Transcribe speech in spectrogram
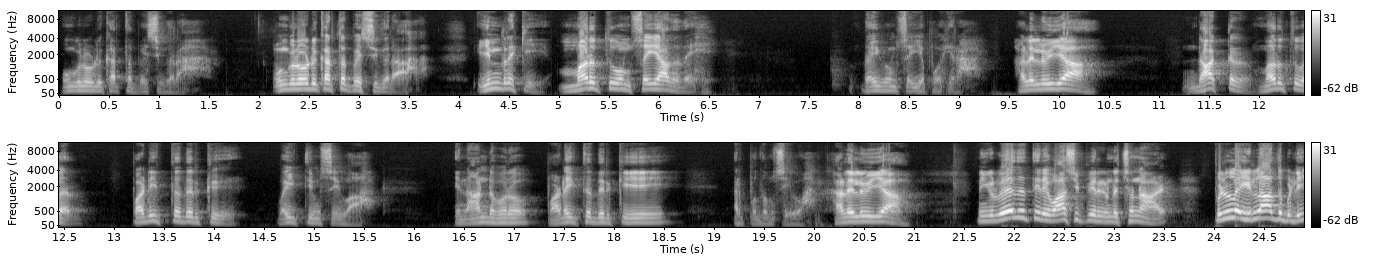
உங்களோடு கர்த்தர் பேசுகிறார். உங்களோடு கர்த்தர் பேசுகிறார். இன்றைக்கு மருத்துவம் செய்யாததை தெய்வம் செய்ய போகிறார். ஹலலுய்யா டாக்டர் மருத்துவர் படித்ததற்கு வைத்தியம் செய்வார். என் ஆண்டவரோ படைத்ததற்கே அற்புதம் செய்வார். ஹலலுய்யா நீங்கள் வேதத்திலே வாசிப்பீர்கள் என்று சொன்னால் பிள்ளை இல்லாதபடி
